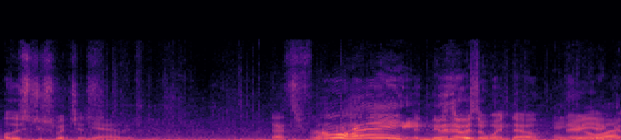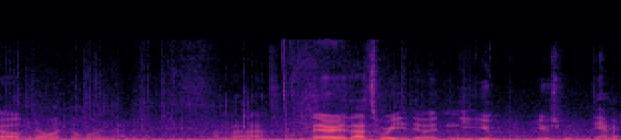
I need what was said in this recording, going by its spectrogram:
Oh, there's two switches. Yeah, there's just. That's for. Oh, hey! I knew there was a window. Hey, there you, know you what? go. You know what? Don't worry about it. I'm not. There, that's where you do it. And you, you, you damn it.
